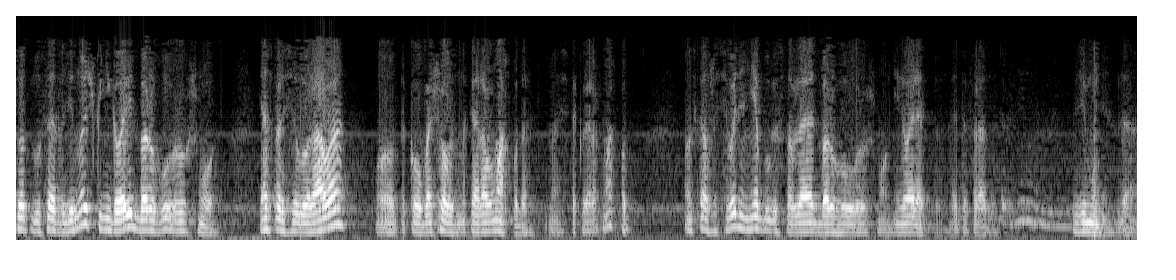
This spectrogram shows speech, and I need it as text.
тот, кто стоит в одиночку, не говорит Баруху Рушмо. Я спросил у Рава, вот такого большого, такая Рава Махпуда, у нас есть такой Рав Махпуд, он сказал, что сегодня не благословляют Баруху Рушмо, не говорят эту фразу. В Зимуне, да.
